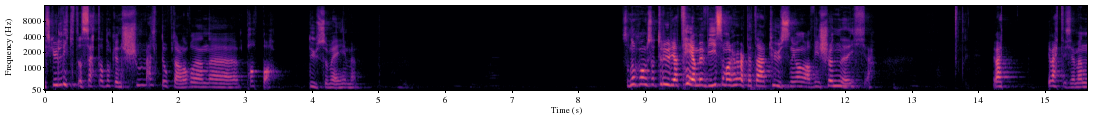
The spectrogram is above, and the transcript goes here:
Jeg skulle likt å sett at noen smelter opp der nå på den uh, pappa, du som er i himmelen. Så Noen ganger så tror jeg at til og med vi som har hørt dette her tusen ganger, at vi skjønner det ikke. Jeg vet, jeg vet ikke, men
